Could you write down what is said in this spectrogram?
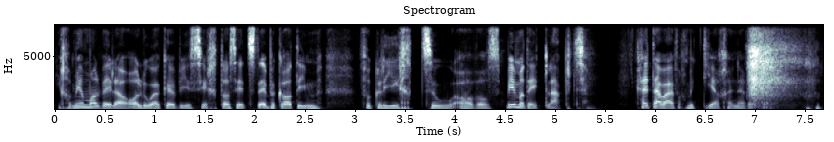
ich habe mir mal anschauen, wie sich das jetzt eben gerade im Vergleich zu Avers, wie man dort lebt. Ich hätte auch einfach mit dir können reden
